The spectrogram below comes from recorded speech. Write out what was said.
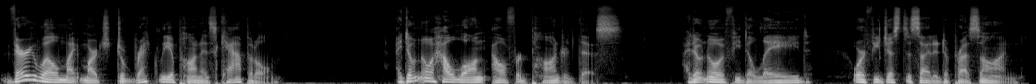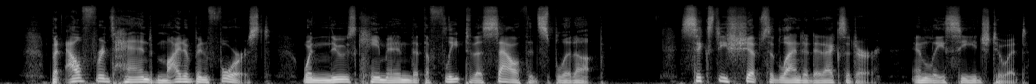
very well might march directly upon his capital. I don't know how long Alfred pondered this. I don't know if he delayed or if he just decided to press on. But Alfred's hand might have been forced when news came in that the fleet to the south had split up. Sixty ships had landed at Exeter and lay siege to it,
